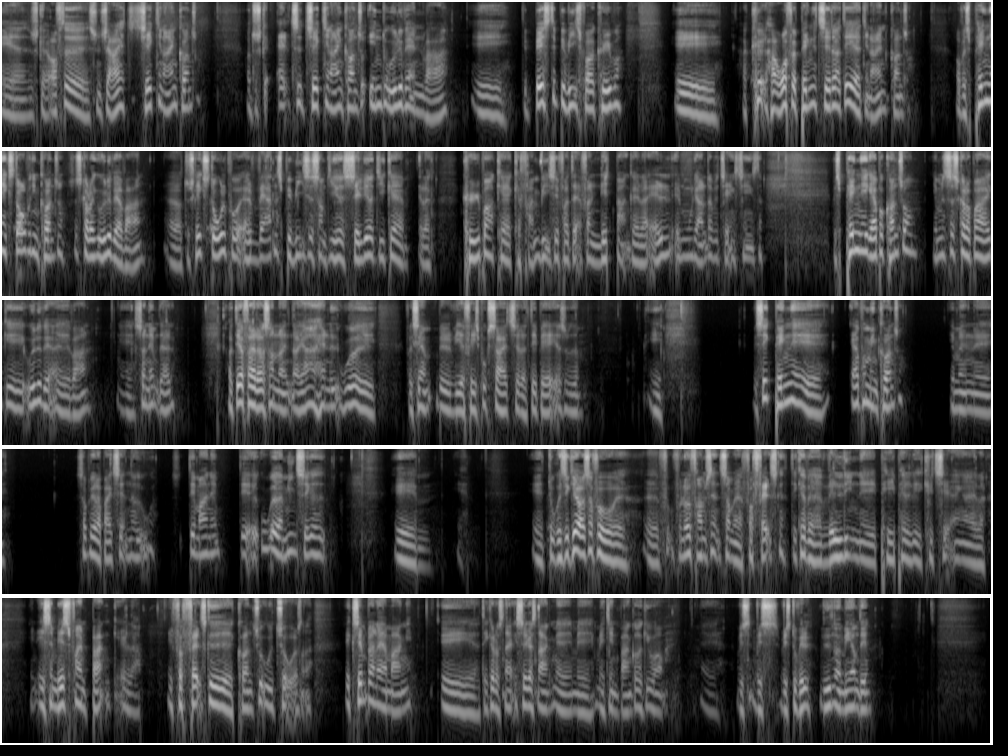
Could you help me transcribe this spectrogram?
Øh, du skal ofte, synes jeg, tjekke din egen konto. Og du skal altid tjekke din egen konto, inden du udleverer en vare. Øh, det bedste bevis for, at køber øh, har, kø- har overført pengene til dig, det er din egen konto. Og hvis pengene ikke står på din konto, så skal du ikke udlevere varen. Og du skal ikke stole på al verdens beviser, som de her sælgere, de kan, eller køber kan, kan fremvise fra, der, fra netbanker eller alle, alle mulige andre betalingstjenester. Hvis pengene ikke er på kontoen, jamen så skal du bare ikke øh, udlevere øh, varen. Øh, så nemt er det. Og derfor er det også sådan, når, når jeg har handlet uger, øh, for eksempel via Facebook-sites eller DBA osv., øh, hvis ikke pengene øh, er på min konto, jamen øh, så bliver der bare ikke sendt noget ur. Det er meget nemt. Det er uret er min sikkerhed. Øh, Øh, du risikerer også at få, øh, øh få noget fremsendt, som er forfalsket. Det kan være vellignende PayPal-kvitteringer, eller en sms fra en bank, eller et forfalsket øh, kontoudtog og sådan noget. Eksemplerne er mange. Øh, det kan du snak, sikkert snakke med, med, med din bankrådgiver om, øh, hvis, hvis, hvis du vil vide noget mere om det.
